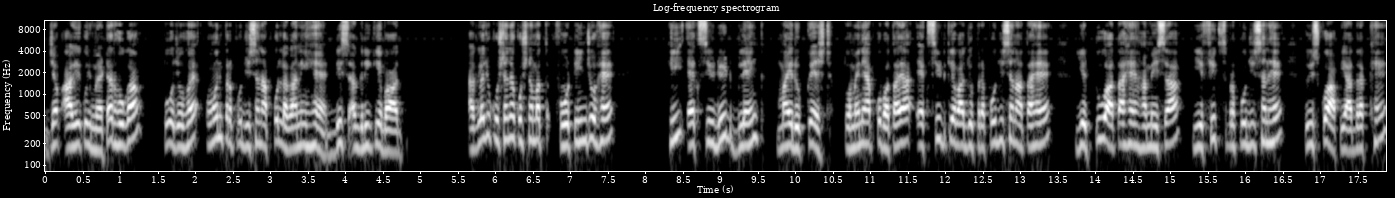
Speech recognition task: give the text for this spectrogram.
जब आगे कोई मैटर होगा तो जो है ऑन प्रपोजिशन आपको लगानी है डिसअग्री के बाद। अगला जो क्वेश्चन है क्वेश्चन नंबर फोर्टीन जो है ही एक्सीडेड ब्लैंक माई रिक्वेस्ट तो मैंने आपको बताया एक्सीड के बाद जो प्रपोजिशन आता है, ये टू आता है हमेशा, ये फिक्स प्रपोजिशन है तो इसको आप याद रखें।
